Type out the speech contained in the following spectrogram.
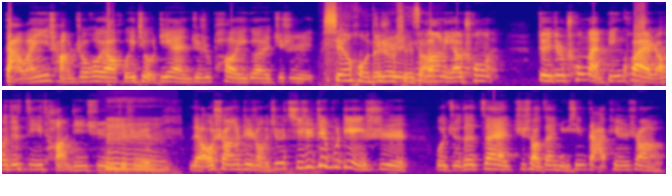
打完一场之后要回酒店，就是泡一个就是鲜红的热水澡，浴缸里要充满，对，就是充满冰块，然后就自己躺进去，就是疗伤这种。就是其实这部电影是我觉得在至少在女性打片上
